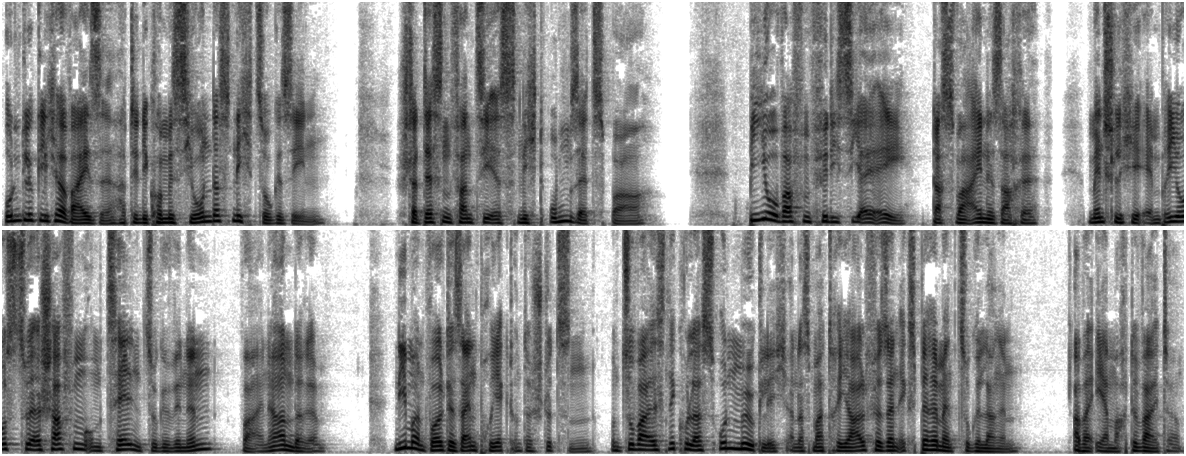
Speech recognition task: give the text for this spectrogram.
Unglücklicherweise hatte die Kommission das nicht so gesehen. Stattdessen fand sie es nicht umsetzbar. Biowaffen für die CIA, das war eine Sache. Menschliche Embryos zu erschaffen, um Zellen zu gewinnen, war eine andere. Niemand wollte sein Projekt unterstützen, und so war es Nikolas unmöglich, an das Material für sein Experiment zu gelangen. Aber er machte weiter.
